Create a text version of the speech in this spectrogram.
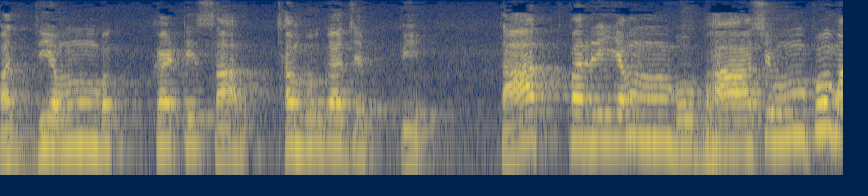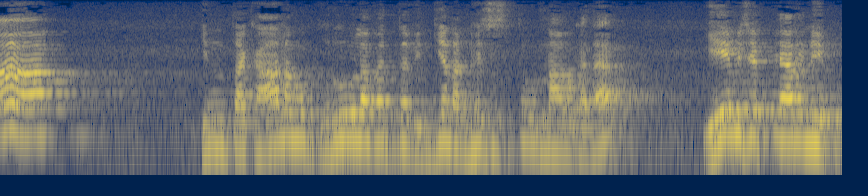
పద్యంబొక్కటి సార్థముగా చెప్పి తాత్పర్యంబు భాషింపుమా? ఇంతకాలం గురువుల వద్ద విద్యను అభ్యసిస్తూ ఉన్నావు కదా ఏమి చెప్పారు నీకు?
